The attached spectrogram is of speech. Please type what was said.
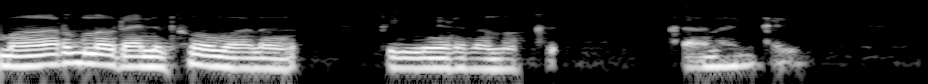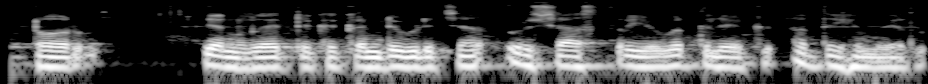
മാറുന്ന ഒരു അനുഭവമാണ് പിന്നീട് നമുക്ക് കാണാൻ കഴിയും. മോട്ടോർ ജനറേറ്ററൊക്കെ കണ്ടുപിടിച്ച ഒരു ശാസ്ത്രയുഗത്തിലേക്ക് അദ്ദേഹം ഉയർന്നു.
